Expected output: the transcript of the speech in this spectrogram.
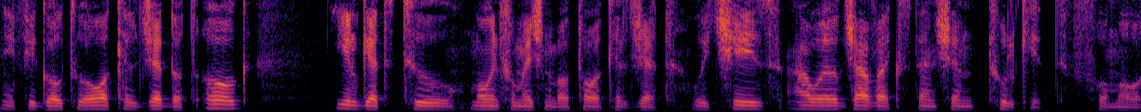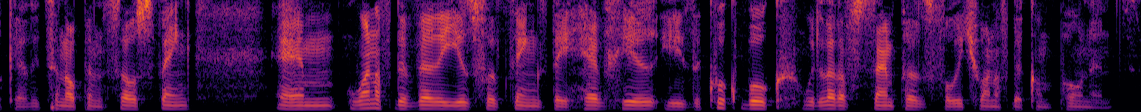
if you go to oraclejet.org, you'll get to more information about Oracle Jet, which is our Java extension toolkit from Oracle. It's an open source thing. Um, one of the very useful things they have here is a cookbook with a lot of samples for each one of the components.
